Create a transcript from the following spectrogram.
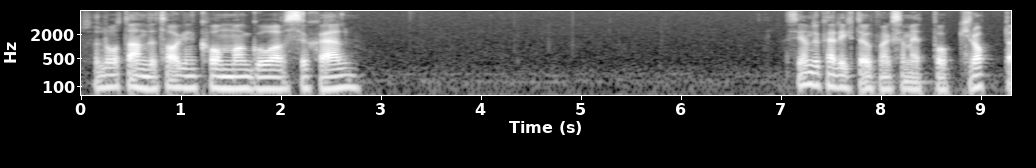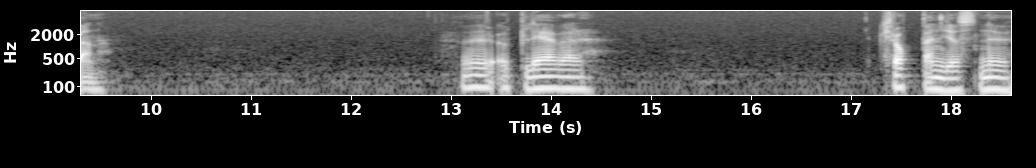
Så låt andetagen komma och gå av sig själv. Se om du kan rikta uppmärksamhet på kroppen. Hur upplever kroppen just nu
